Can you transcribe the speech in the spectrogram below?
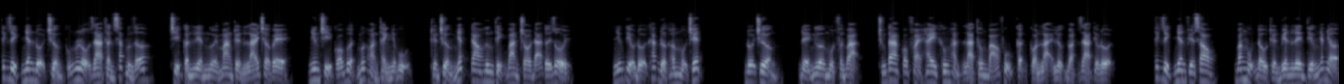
Tích dịch nhân đội trưởng cũng lộ ra thần sắc mừng rỡ, chỉ cần liền người mang thuyền lái trở về, nhưng chỉ có vượt mức hoàn thành nhiệm vụ, thuyền trưởng nhất cao hưng thịnh ban cho đã tới rồi những tiểu đội khác được hâm mộ chết. Đội trưởng, để ngừa một phần bạn chúng ta có phải hay không hẳn là thông báo phụ cận còn lại lược đoạt giả tiểu đội? Tích dịch nhân phía sau, băng mụn đầu thuyền viên lên tiếng nhắc nhở.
